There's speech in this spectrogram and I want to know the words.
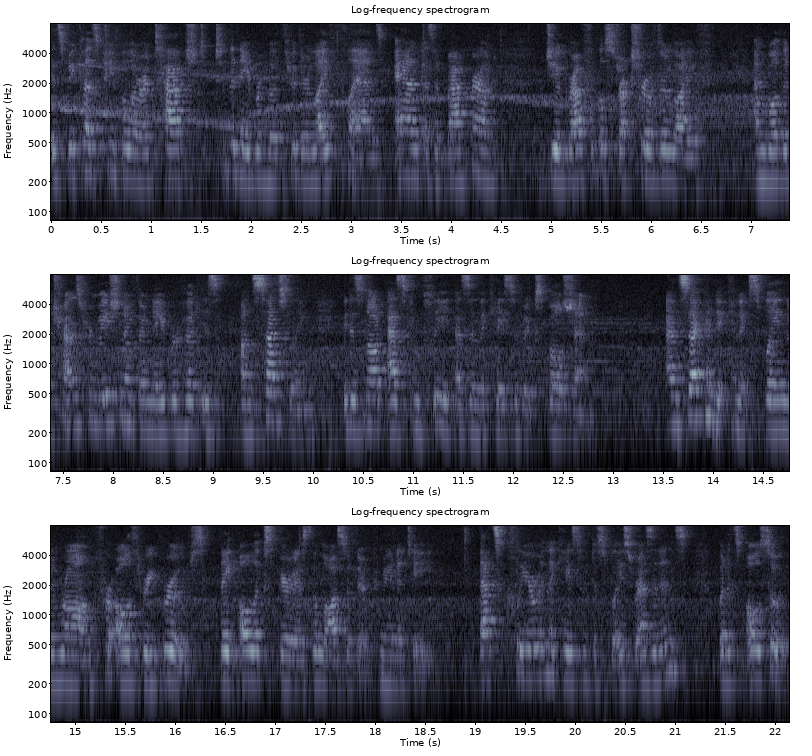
It's because people are attached to the neighborhood through their life plans and as a background geographical structure of their life, and while the transformation of their neighborhood is unsettling, it is not as complete as in the case of expulsion. And second, it can explain the wrong for all three groups. They all experience the loss of their community. That's clear in the case of displaced residents, but it's also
